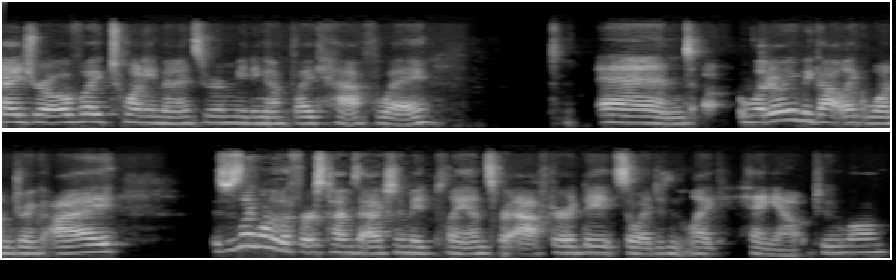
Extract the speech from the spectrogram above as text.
I drove like 20 minutes. We were meeting up like halfway, and literally we got like one drink. I this was like one of the first times I actually made plans for after a date, so I didn't like hang out too long.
